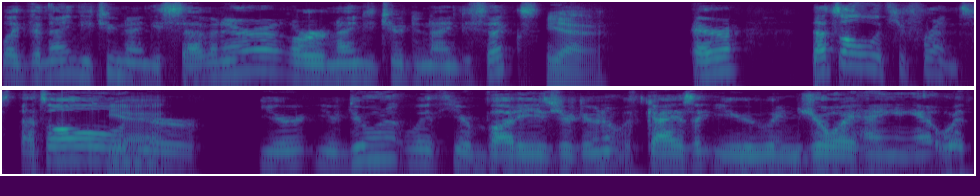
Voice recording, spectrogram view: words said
like the '92, '97 era, or '92 to '96 Yeah. era, that's all with your friends. That's all Yeah. you're you're you're doing it with your buddies. You're doing it with guys that you enjoy hanging out with.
